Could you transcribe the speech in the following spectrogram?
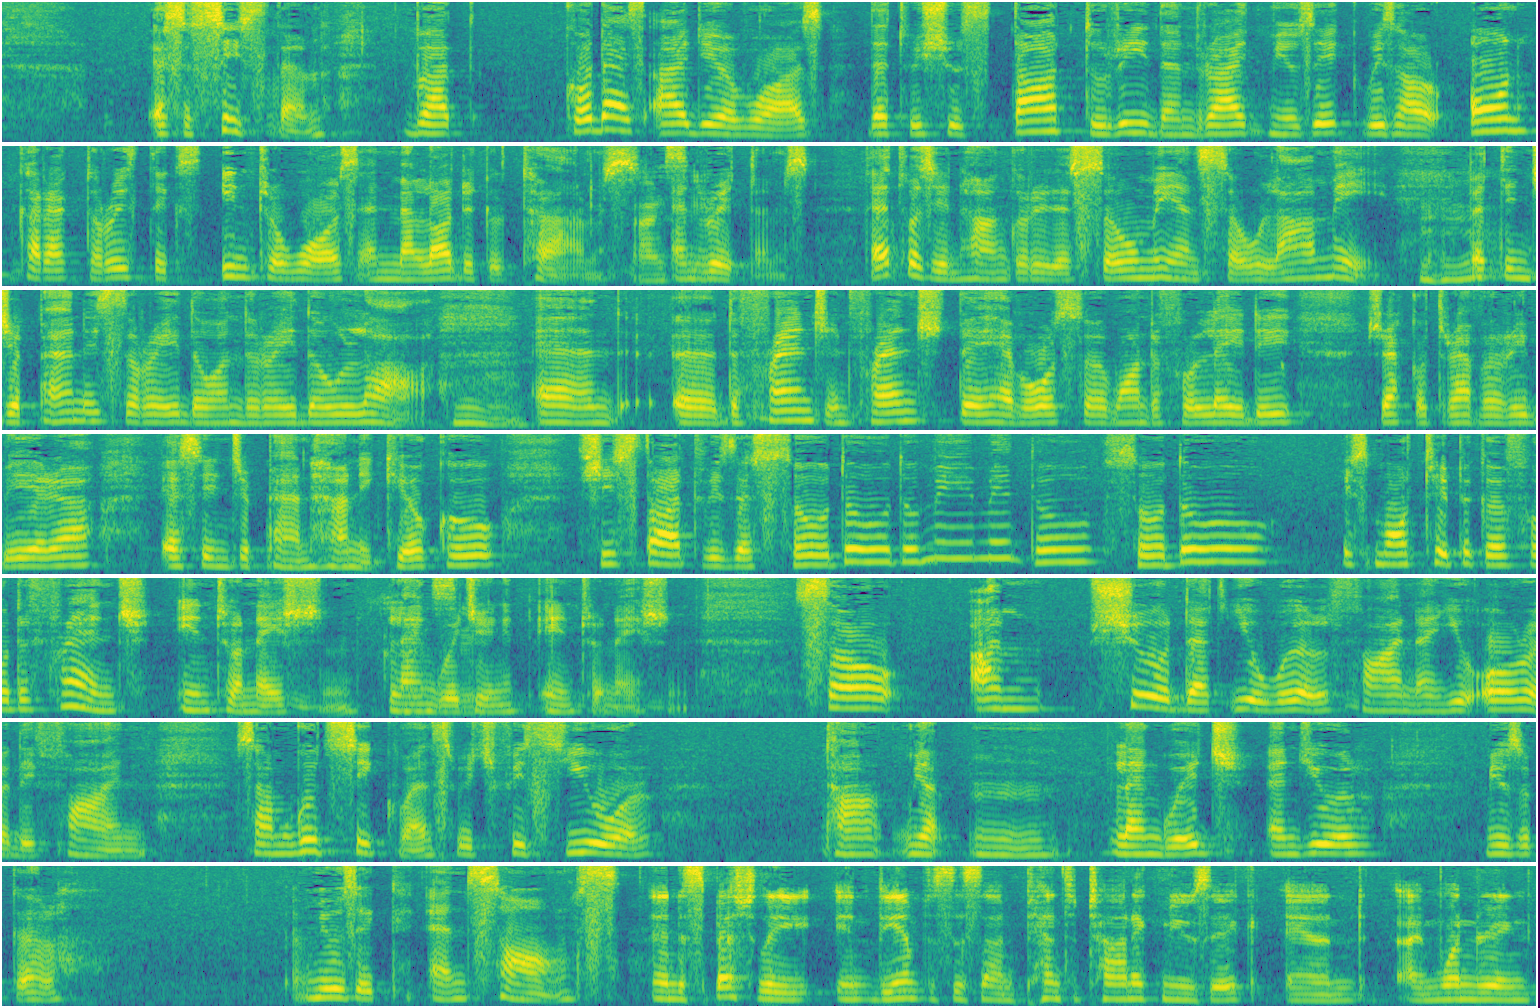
as a system, but Kodály's idea was that we should start to read and write music with our own characteristics, intervals, and melodical terms and rhythms. That was in Hungary, the so mi and so la. Mm-hmm. But in Japan, it's the redo and the redo la. Hmm. And uh, the French, in French, they have also a wonderful lady, Jacques Trava Ribera, as in Japan, Hani Kyoko. She starts with the so do, do mi mi do, so do. It's more typical for the French intonation, language see. in, intonation. So I'm sure that you will find, and you already find, some good sequence which fits your tongue, yeah, mm, language and your musical music and songs. And especially in the emphasis on pentatonic music, and I'm wondering,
